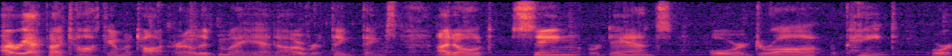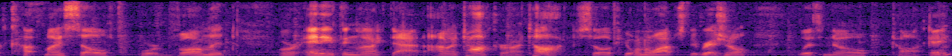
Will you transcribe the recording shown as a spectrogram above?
I react by talking. I'm a talker. I live in my head. I overthink things. I don't sing or dance or draw or paint or cut myself or vomit or anything like that. I'm a talker. I talk. So if you want to watch the original with no talking,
